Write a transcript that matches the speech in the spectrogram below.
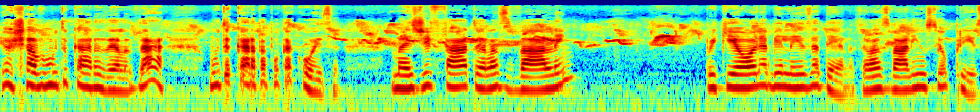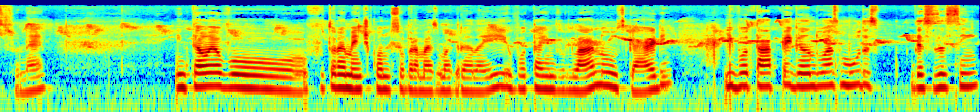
Eu achava muito caras elas. Ah, muito cara pra pouca coisa. Mas, de fato, elas valem porque olha a beleza delas, elas valem o seu preço, né? Então eu vou, futuramente, quando sobrar mais uma grana aí, eu vou estar tá indo lá nos garden e vou estar tá pegando as mudas dessas assim,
